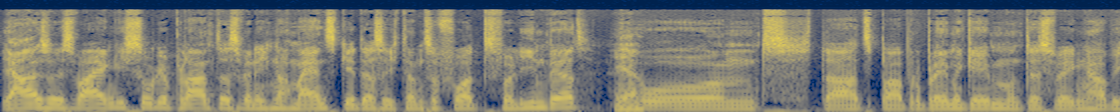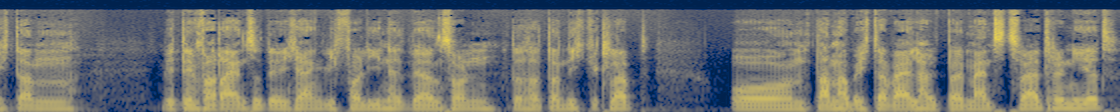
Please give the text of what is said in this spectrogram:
Ja, also es war eigentlich so geplant, dass wenn ich nach Mainz gehe, dass ich dann sofort verliehen werde. Ja. Und da hat es ein paar Probleme gegeben und deswegen habe ich dann mit dem Verein, zu dem ich eigentlich verliehen hätte werden sollen, das hat dann nicht geklappt. Und dann habe ich derweil halt bei Mainz 2 trainiert,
